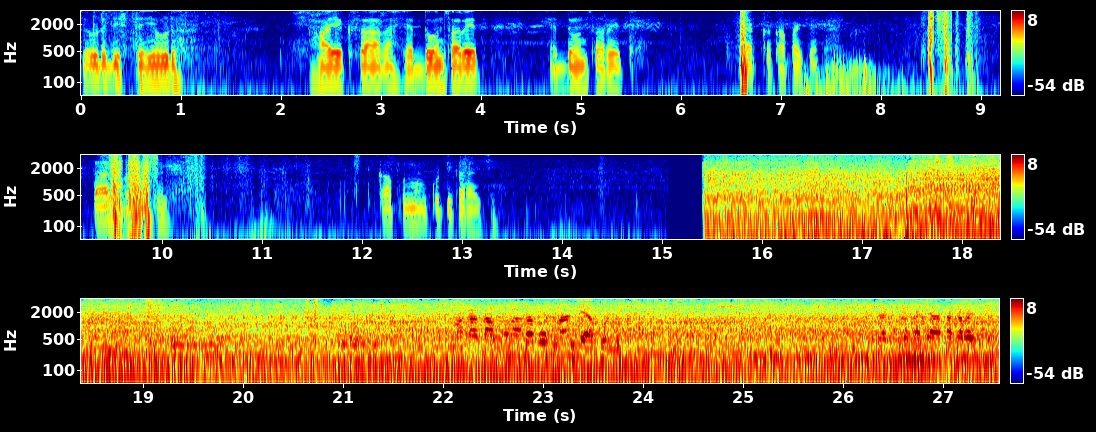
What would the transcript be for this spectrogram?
जेवढं दिसतं एवढं. हा एक सार ह्यात दोन सार आहेत. ह्यात दोन सार आहेत. अख्खा कापायच्यात. तास कापून मग कुटी करायची मका कापून आता करून आणली आपण ट्रॅक्टरमध्ये आता करायची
